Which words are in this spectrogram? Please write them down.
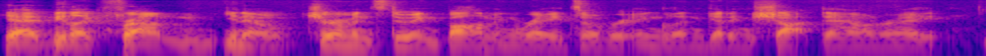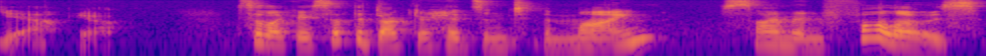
Yeah, it'd be like from, you know, Germans doing bombing raids over England getting shot down, right? Yeah. Yeah. So, like I said, the doctor heads into the mine. Simon follows,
